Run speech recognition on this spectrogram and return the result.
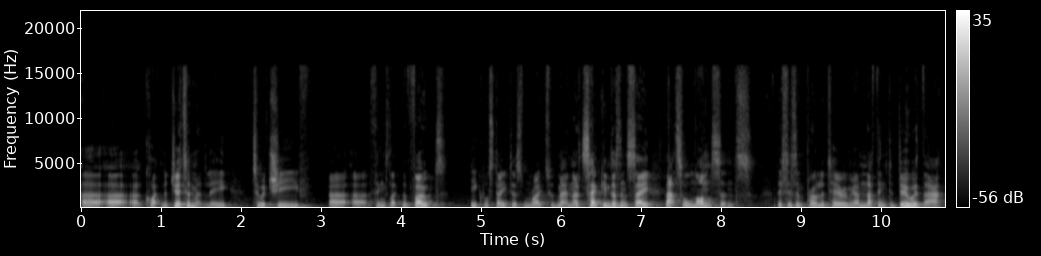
uh, uh, uh quite legitimately, to achieve uh, uh, things like the vote, equal status, and rights with men. Now, Zetkin doesn't say that's all nonsense. This isn't proletarian. We have nothing to do with that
